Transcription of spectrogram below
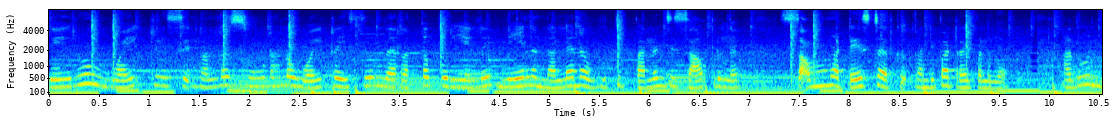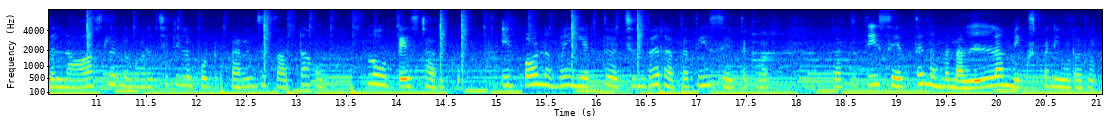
வெறும் ஒயிட் ரைஸு நல்ல சூடான ஒயிட் ரைஸு இந்த ரத்த பொரியல் மேலே நல்லெண்ணெய் ஊற்றி பனைஞ்சு சாப்பிடுங்க. செம்ம டேஸ்ட்டாக இருக்குது கண்டிப்பாக ட்ரை பண்ணுங்கள் அதுவும் இந்த லாஸ்ட்டில் இந்த மரச்சட்டியில் போட்டு பிணைஞ்சு சாப்பிட்டா அவ்வளோ டேஸ்ட்டாக இருக்கும். இப்போ நம்ம எடுத்து வச்சுருந்த ரத்தத்தையும் சேர்த்துக்கலாம். ரத்தத்தையும் சேர்த்து நம்ம நல்லா மிக்ஸ் பண்ணி விடணும்.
